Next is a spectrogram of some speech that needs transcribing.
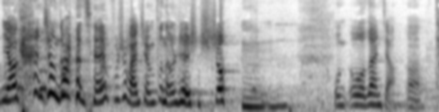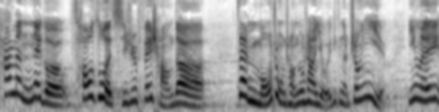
你要看挣多少钱，不是完全不能忍受。嗯嗯。我我乱讲，嗯，他们那个操作其实非常的，在某种程度上有一定的争议，因为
